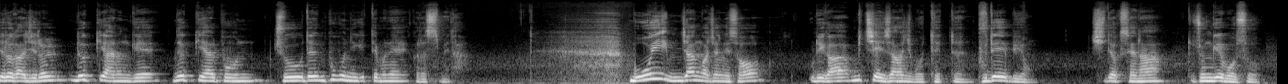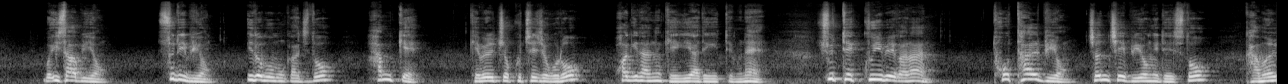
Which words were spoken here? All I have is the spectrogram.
여러 가지를 느끼 하는 게 느끼 할 부분 주된 부분이기 때문에 그렇습니다. 모의 임장 과정에서 우리가 미처 예상하지 못했던 부대 비용, 시력세나 또 중개 보수, 뭐 이사 비용, 수리 비용 이런 부분까지도 함께 개별적 구체적으로 확인하는 계기가 되기 때문에 주택 구입에 관한 토탈 비용, 전체 비용에 대해서도 감을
